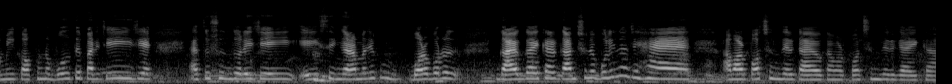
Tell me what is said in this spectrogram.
আমি কখনো বলতে পারি যে এই যে এত সুন্দর এই যে এই এই সিঙ্গার আমরা যেরকম বড় বড় গায়ক গায়িকার গান শুনে বলি না যে হ্যাঁ আমার পছন্দের গায়ক আমার পছন্দের গায়িকা।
